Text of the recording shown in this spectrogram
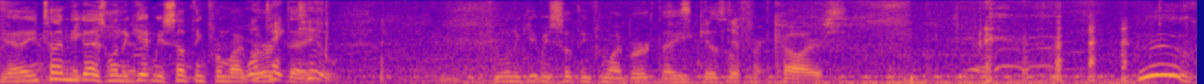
Yeah, anytime you guys want to get me something for my we'll birthday, take two. if you want to get me something for my birthday, Get just- different colors. Woo.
